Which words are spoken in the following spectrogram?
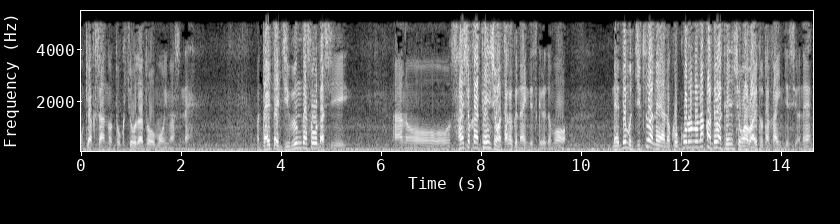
お客さんの特徴だと思いますね。まあ、大体自分がそうだし、あのー、最初からテンションは高くないんですけれども、ね、でも実はね、あの、心の中ではテンションは割と高いんですよね。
